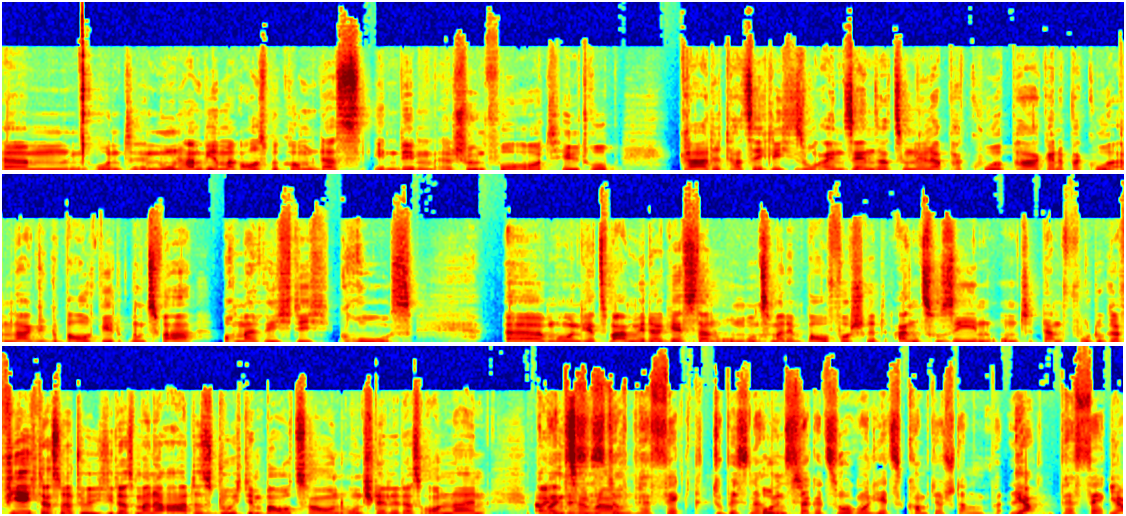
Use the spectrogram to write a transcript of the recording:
Ähm, und nun haben wir mal rausbekommen, dass in dem äh, schönen Vorort Hiltrup gerade tatsächlich so ein sensationeller Parcourspark, eine Parcoursanlage gebaut wird und zwar auch mal richtig groß. Ähm, und jetzt waren wir da gestern, um uns mal den Bauvorschritt anzusehen und dann fotografiere ich das natürlich, wie das meine Art ist, durch den Bauzaun und stelle das online bei Aber Instagram. das ist doch perfekt. Du bist nach Und- Münster gezogen und jetzt kommt der Stangenpark. Ja. Perfekt. Ja.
